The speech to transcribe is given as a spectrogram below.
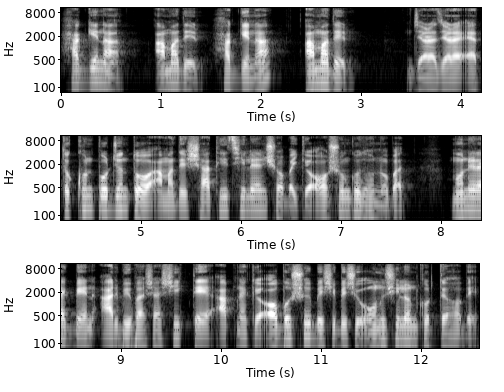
হাগ্গেনা আমাদের। হাগ্গেনা আমাদের। যারা যারা এতক্ষণ পর্যন্ত আমাদের সাথেই ছিলেন, সবাইকে অসংখ্য ধন্যবাদ। মনে রাখবেন, আরবি ভাষা শিখতে আপনাকে অবশ্যই বেশি বেশি অনুশীলন করতে হবে।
